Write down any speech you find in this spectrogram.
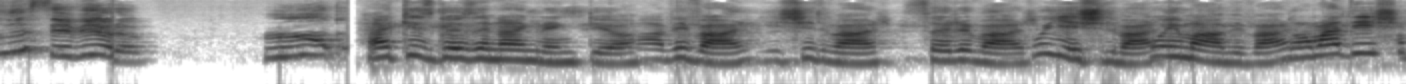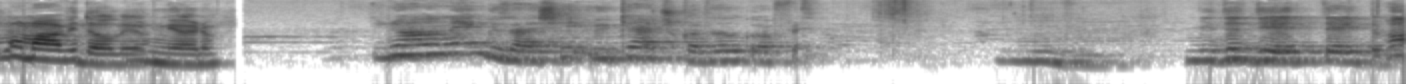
Onu seviyorum. Herkes gözlerine hangi renk diyor. Mavi var, yeşil var, sarı var, koyu yeşil var, koyu mavi var. Normalde yeşil ama mavi de oluyor. Bilmiyorum. Dünyanın en güzel şeyi ülker çikolatalı gofret. Bir de diyetteydim.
